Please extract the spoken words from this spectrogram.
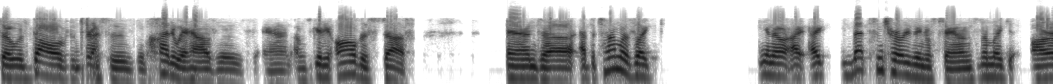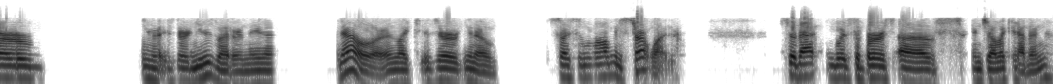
so it was dolls and dresses and hideaway houses, and I was getting all this stuff. And uh, at the time, I was like, you know, I, I met some Charlie's Angels fans, and I'm like, are, you know, is there a newsletter? And they, no, and like, is there, you know, so I said, well, I'm going to start one so that was the birth of Angelic Heaven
